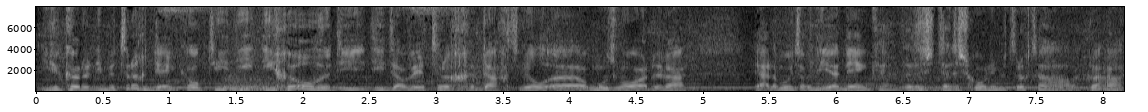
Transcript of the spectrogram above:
je kunt het niet meer terugdenken. Ook die, die, die gulden die, die dan weer teruggedacht wil, eh, moet worden. Nou, ja, daar moet je toch niet aan denken. Dat is, dat is gewoon niet meer terug te halen, klaar.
